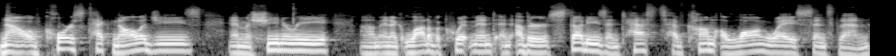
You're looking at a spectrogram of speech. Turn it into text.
Now, of course, technologies and machinery um, and a lot of equipment and other studies and tests have come a long way since then.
